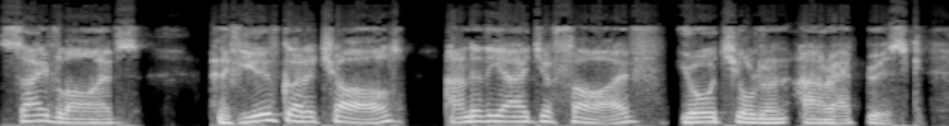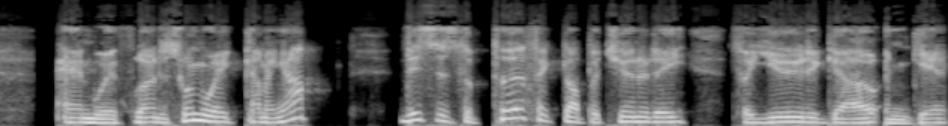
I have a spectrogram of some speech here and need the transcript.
save lives and if you've got a child under the age of five, your children are at risk. And with Learn to Swim Week coming up, this is the perfect opportunity for you to go and get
